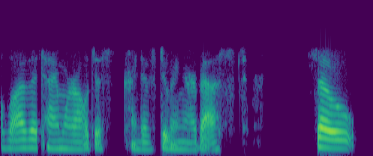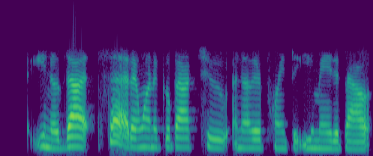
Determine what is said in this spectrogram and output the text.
a lot of the time we're all just kind of doing our best. So you know, that said, I want to go back to another point that you made about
